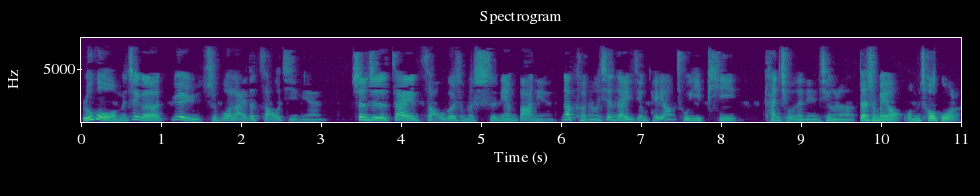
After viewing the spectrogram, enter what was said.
如果我们这个粤语直播来的早几年，甚至再早个什么十年八年，那可能现在已经培养出一批看球的年轻人，但是没有，我们错过了，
